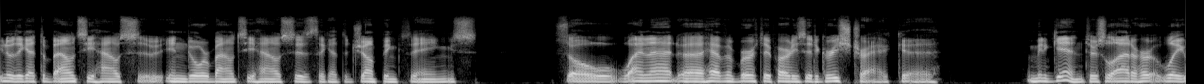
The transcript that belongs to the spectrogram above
you know, they got the bouncy house, uh, indoor bouncy houses. They got the jumping things. So why not uh, having birthday parties at a grease track? Uh, I mean, again, there's a lot of hurt. Wait,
